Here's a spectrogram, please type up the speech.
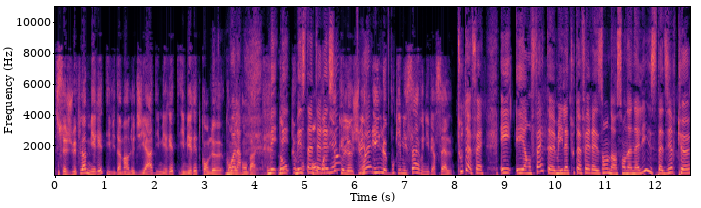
ce juif-là mérite évidemment le djihad, il mérite, il mérite qu'on le, qu'on le combatte. Mais, Donc, mais, c'est intéressant. On voit bien que le juif est le bouc émissaire universel. Tout à fait. Et, et en fait, mais il a tout à fait raison dans son analyse, c'est-à-dire que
